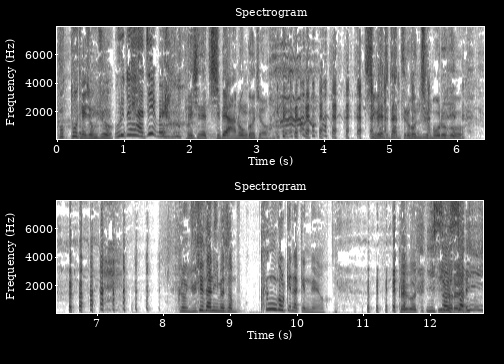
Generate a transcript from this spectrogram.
국토 대종주. 우리도 해야지. 막 이런 거. 대신에 집에 안 온 거죠. 집에도 다 들어온 줄 모르고. 그럼 유세 다니면서 큰 걸 깨닫겠네요. 그리고 있었어, 이거를.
